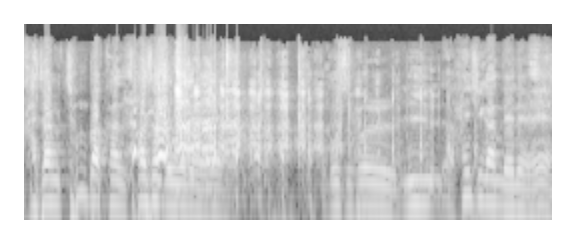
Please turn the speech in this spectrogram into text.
가장 천박한 사선 의원의 모습을 일, 한 시간 내내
